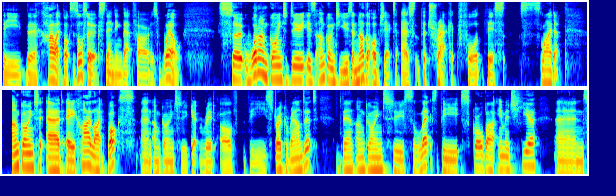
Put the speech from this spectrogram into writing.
the, the highlight box is also extending that far as well. So what I'm going to do is I'm going to use another object as the track for this slider. I'm going to add a highlight box and I'm going to get rid of the stroke around it. Then I'm going to select the scroll bar image here and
